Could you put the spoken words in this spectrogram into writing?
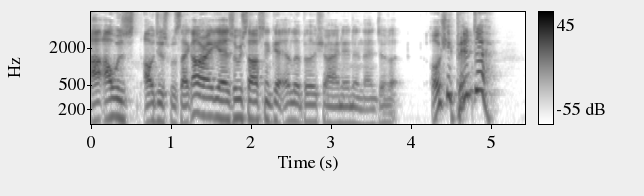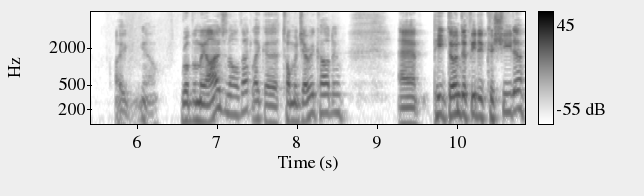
I, I was, I just was like, all right, yeah, Zoey Stark's gonna get a little bit of shine in, and then just like, oh, she pinned her, like you know, rubbing my eyes and all that, like a Tom and Jerry cartoon. Uh, Pete Dunne defeated Kushida.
